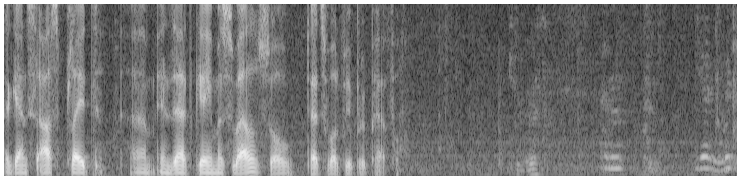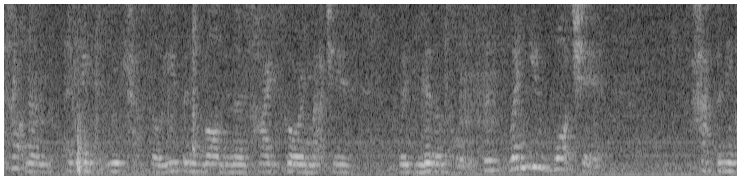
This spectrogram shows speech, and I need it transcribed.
against us played um, in that game as well, so that's what we prepare for. Um, with Tottenham against Newcastle, you've been involved in those high-scoring matches with Liverpool. Does when you watch it happening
